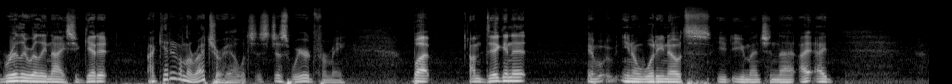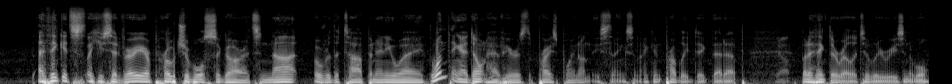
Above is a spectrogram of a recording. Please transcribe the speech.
really really nice. You get it i get it on the Retro retrohale which is just weird for me. But i'm digging it. And, you know woody notes you, you mentioned that. I, I i think it's like you said very approachable cigar. It's not over the top in any way. The one thing i don't have here is the price point on these things and i can probably dig that up. Yeah. but i think they're relatively reasonable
